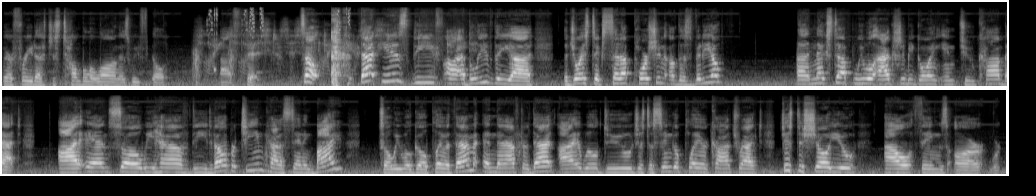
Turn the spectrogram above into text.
we're free to just tumble along as we feel uh, fit. So that is the, uh, I believe the uh, the joystick setup portion of this video. Uh, next up, we will actually be going into combat. Uh, and so we have the developer team kind of standing by. So we will go play with them. And then after that, I will do just a single player contract just to show you how things are working.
